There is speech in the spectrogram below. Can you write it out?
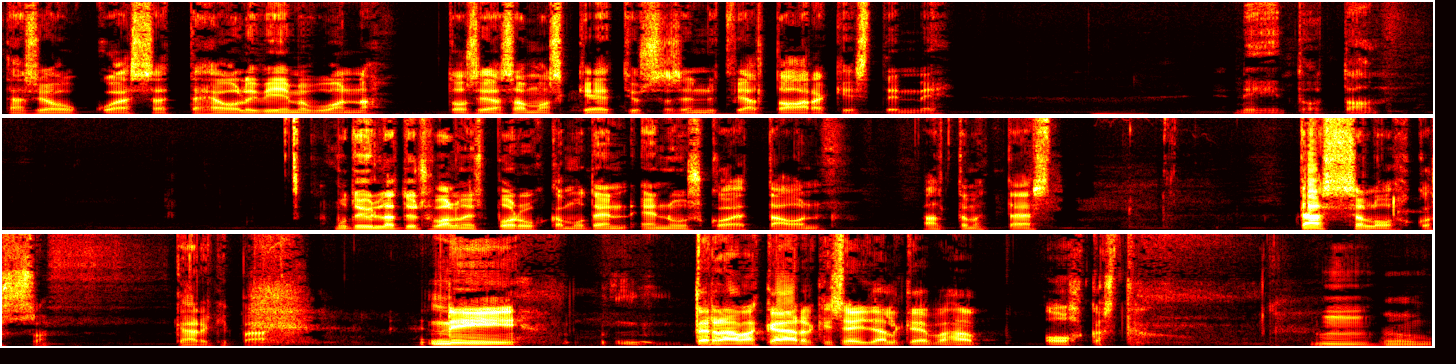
tässä joukkueessa, että he oli viime vuonna tosiaan samassa ketjussa, sen nyt vielä tarkistin, niin, niin tota, mutta yllätysvalmis porukka, mutta en, en usko, että on välttämättä edes tässä lohkossa kärkipää. Niin, terävä kärki sen jälkeen vähän ohkasta. Mm. No,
